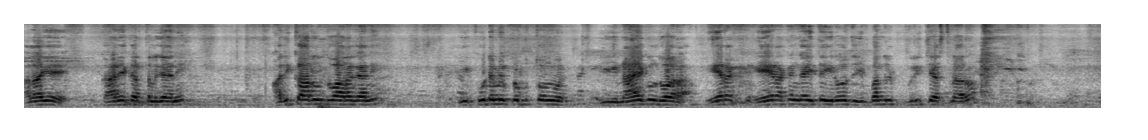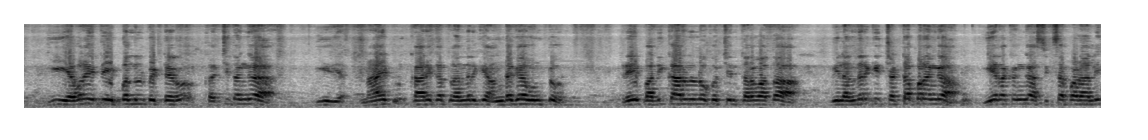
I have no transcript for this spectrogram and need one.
అలాగే కార్యకర్తలు కానీ అధికారుల ద్వారా కానీ ఈ కూటమి ప్రభుత్వం ఈ నాయకుల ద్వారా ఏ రక ఏ రకంగా అయితే ఈరోజు ఇబ్బందులు గురి చేస్తున్నారో ఈ ఎవరైతే ఇబ్బందులు పెట్టారో ఖచ్చితంగా ఈ నాయకులు కార్యకర్తలందరికీ అండగా ఉంటూ రేపు అధికారంలోకి వచ్చిన తర్వాత వీళ్ళందరికీ చట్టపరంగా ఏ రకంగా శిక్ష పడాలి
